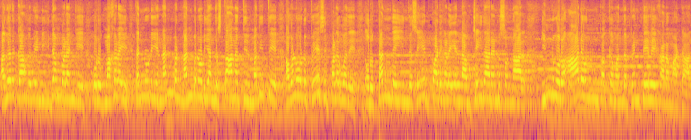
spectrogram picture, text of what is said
அதற்காக வேண்டி இடம் வழங்கி ஒரு மகளை தன்னுடைய நண்பன் நண்பனுடைய அந்த ஸ்தானத்தில் மதித்து அவளோடு பேசி பழகுவது ஒரு தந்தை இந்த செயற்பாடுகளை எல்லாம் செய்தார் என்று சொன்னால் இன்னும் ஒரு ஆடவன் பக்கம் அந்த பெண் தேவை காண மாட்டாள்.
